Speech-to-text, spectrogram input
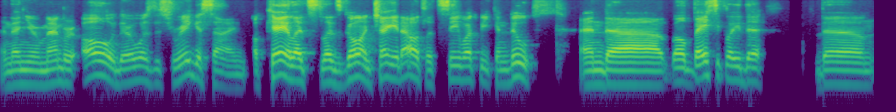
and then you remember oh there was this riga sign okay let's let's go and check it out. Let's see what we can do. And uh, well basically the the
